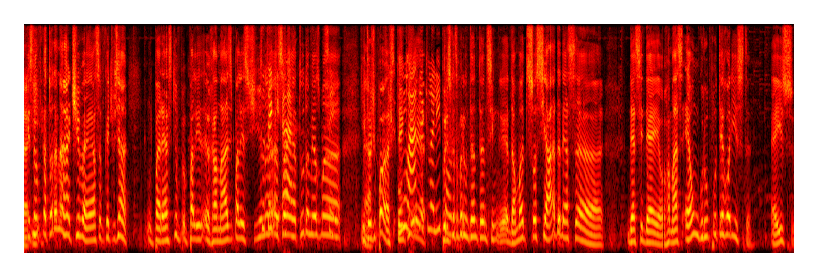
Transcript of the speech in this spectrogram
Porque senão e- fica toda a narrativa essa, fica tipo assim, ah, parece que o Pale- Hamas e Palestina Tu tem que- é. é. tudo a mesma. Sim. Então, É. tipo, acho que tem Um que. lado é aquilo ali, Por isso que eu ponto. tô perguntando tanto assim, é, dá uma dissociada dessa, dessa ideia. O Hamas é um grupo terrorista. É isso.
